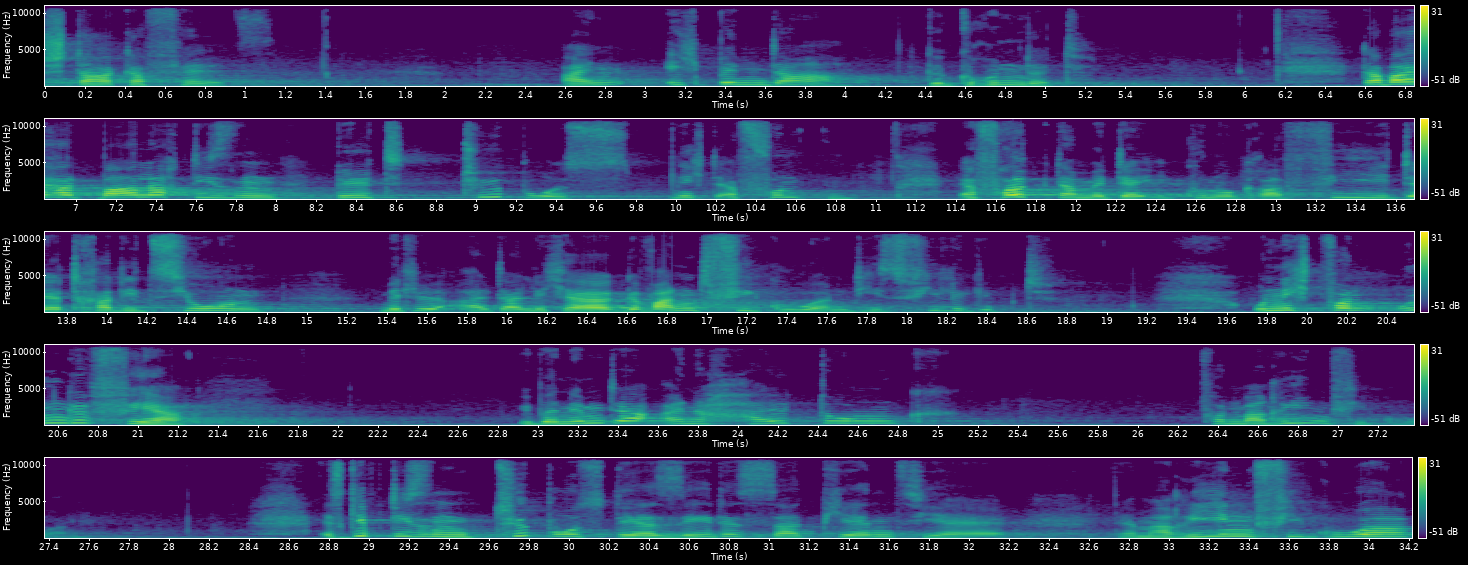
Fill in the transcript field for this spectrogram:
Starker Fels. Ein Ich bin da gegründet. Dabei hat Barlach diesen Bildtypus nicht erfunden. Er folgt damit der Ikonografie, der Tradition mittelalterlicher Gewandfiguren, die es viele gibt. Und nicht von ungefähr übernimmt er eine Haltung von Marienfiguren. Es gibt diesen Typus der Sedis Sapientiae, der Marienfigur,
